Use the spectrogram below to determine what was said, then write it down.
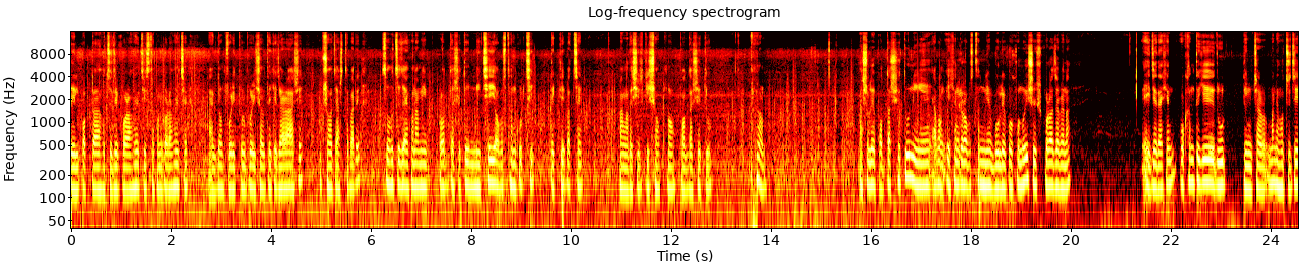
রেলপথটা হচ্ছে যে করা হয়েছে, স্থাপন করা হয়েছে, একদম ফরিদপুর বরিশাল থেকে যারা আসে খুব সহজে আসতে পারে। সো হচ্ছে যে এখন আমি পদ্মা সেতুর নিচেই অবস্থান করছি, দেখতেই পাচ্ছেন বাংলাদেশের কি স্বপ্ন পদ্মা সেতু। আসলে পদ্মা সেতু নিয়ে এবং এখানকার অবস্থান নিয়ে বলে কখনোই শেষ করা যাবে না। এই যে দেখেন, ওখান থেকে রুট তিন চার মানে হচ্ছে যে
